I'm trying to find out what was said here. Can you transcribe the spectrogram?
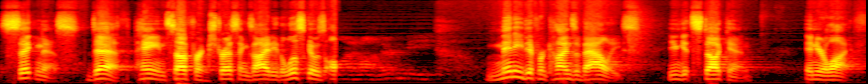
sickness, death, pain, suffering, stress, anxiety. The list goes on and on. There can be many different kinds of valleys you can get stuck in in your life.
